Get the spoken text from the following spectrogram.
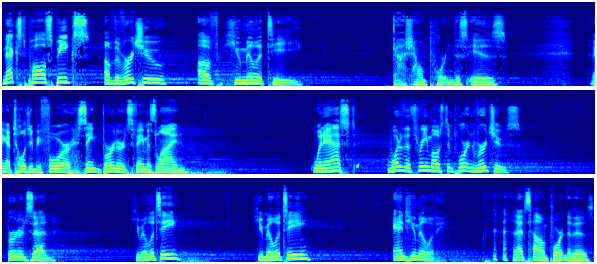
Next, Paul speaks of the virtue of humility. Gosh, how important this is. I think I've told you before St. Bernard's famous line. When asked, What are the three most important virtues? Bernard said, Humility, humility, and humility. That's how important it is.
